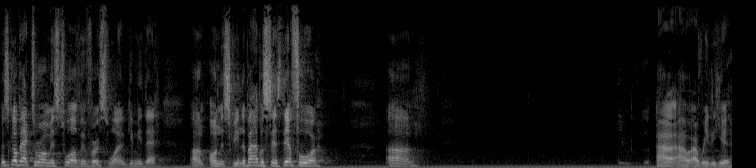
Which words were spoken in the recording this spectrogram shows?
Let's go back to Romans 12 and verse 1. Give me that um, on the screen. The Bible says, therefore, um, I, will read it here.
